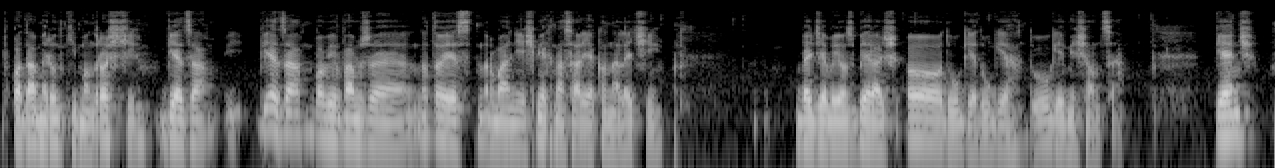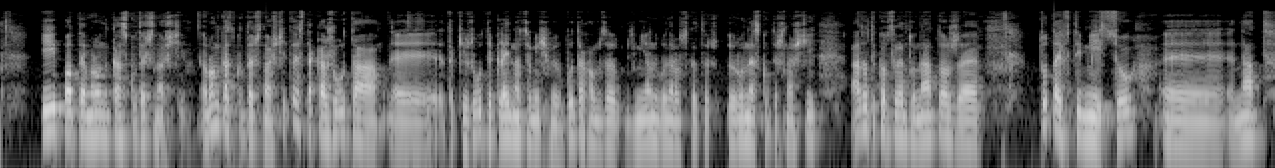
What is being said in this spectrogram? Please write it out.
wkładamy runki mądrości, wiedza. Wiedza, powiem Wam, że no to jest normalnie śmiech na sali, jak ona leci. Będziemy ją zbierać o długie, długie, długie miesiące. 5 i potem runka skuteczności. Runka skuteczności to jest taka żółta, yy, taki żółty klejnot, co mieliśmy w butach, on zmieniony był na runę skuteczności, a to tylko względu na to, że tutaj w tym miejscu yy, nad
